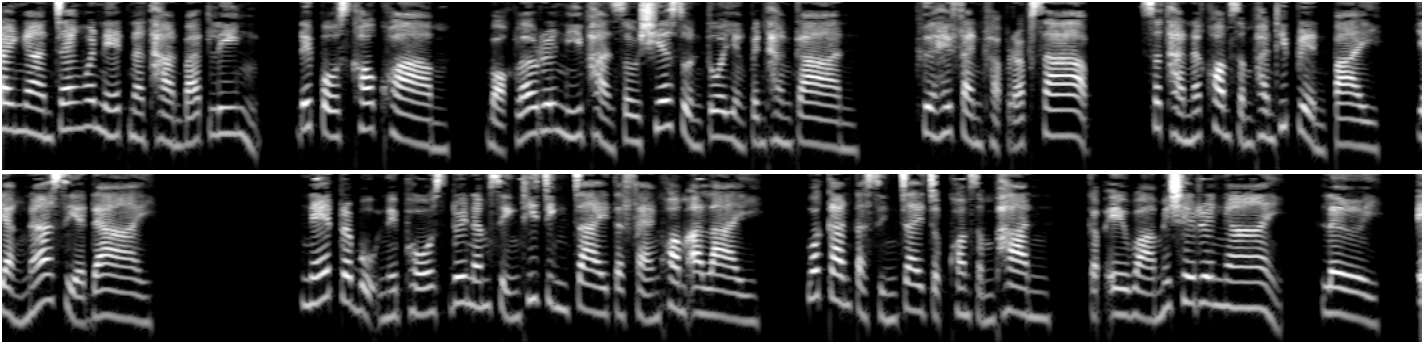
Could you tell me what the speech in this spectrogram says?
รายงานแจ้งว่าเนทนาธานบัตลิงได้โพสต์ข้อความ บอกเล่าเรื่องนี้ผ่านโซเชียลส่วนตัวอย่างเป็นทางการ เพื่อให้แฟนคลับรับทราบ สถานะความสัมพันธ์ที่เปลี่ยนไปอย่างน่าเสียดาย เนทระบุในโพสต์ด้วยน้ำเสียงที่จริงใจแต่แฝงความอาลัย ว่าการตัดสินใจจบความสัมพันธ์ กับเอวาไม่ใช่เรื่องง่าย เลย เอ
